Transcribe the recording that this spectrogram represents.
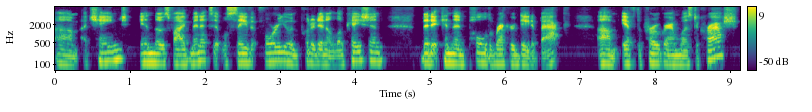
um, a change in those five minutes, it will save it for you and put it in a location that it can then pull the record data back um, if the program was to crash.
